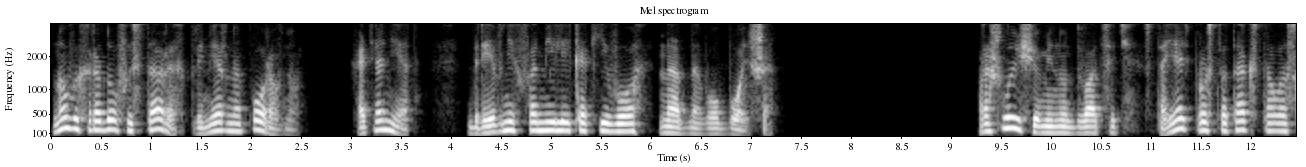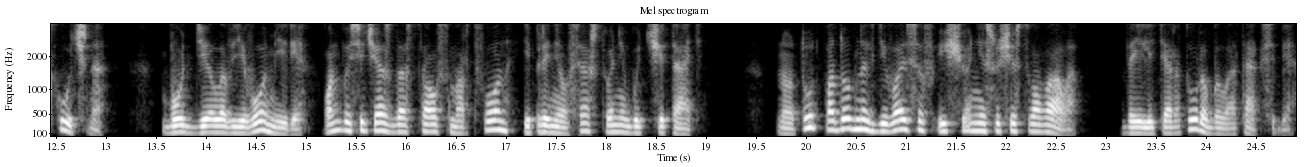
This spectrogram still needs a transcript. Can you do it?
Новых родов и старых примерно поровну. Хотя нет, древних фамилий, как его, на одного больше. Прошло еще минут двадцать. Стоять просто так стало скучно. Будь дело в его мире, он бы сейчас достал смартфон и принялся что-нибудь читать. Но тут подобных девайсов еще не существовало. Да и литература была так себе.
